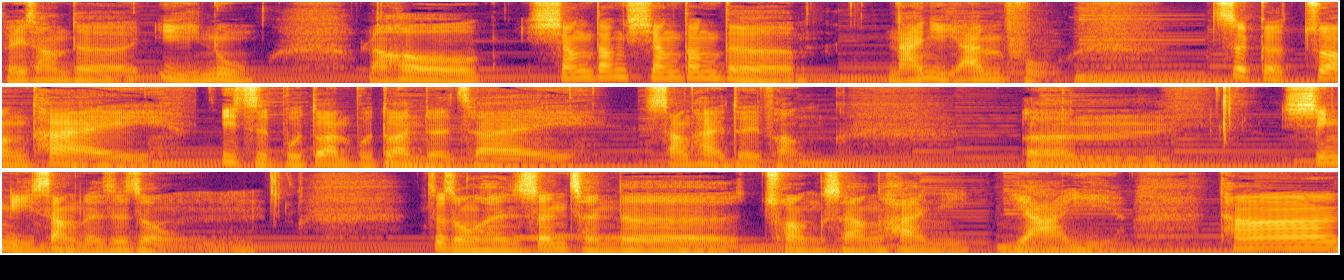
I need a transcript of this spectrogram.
非常的易怒，然后相当相当的难以安抚。这个状态一直不断不断的在伤害对方，嗯，心理上的这种。这种很深层的创伤和压抑，它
